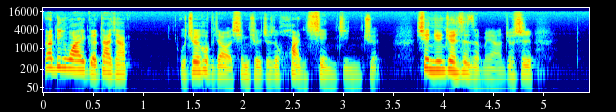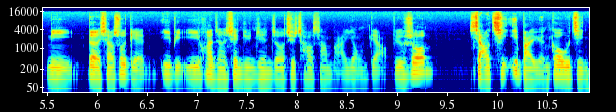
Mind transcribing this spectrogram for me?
那另外一个大家我觉得会比较有兴趣，就是换现金券。现金券是怎么样？就是你的小数点一比一换成现金券之后，去超商把它用掉。比如说小七一百元购物金，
